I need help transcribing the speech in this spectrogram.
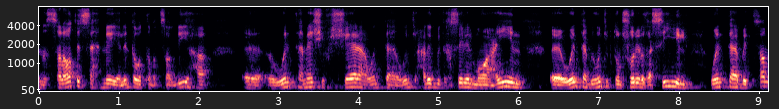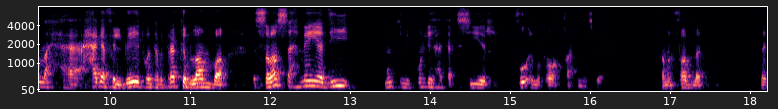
إن الصلوات السهمية اللي أنت وأنت بتصليها وأنت ماشي في الشارع وأنت وأنت حضرتك بتغسلي المواعين وأنت وأنت بتنشري الغسيل وأنت بتصلح حاجة في البيت وأنت بتركب لمبة الصلاه السهمية دي ممكن يكون لها تأثير فوق المتوقع بالنسبة لك. فمن فضلك ما,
